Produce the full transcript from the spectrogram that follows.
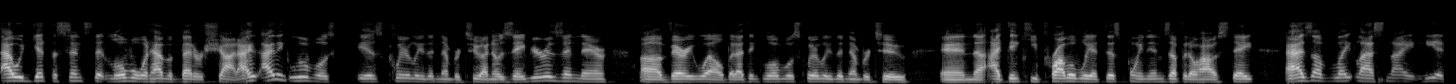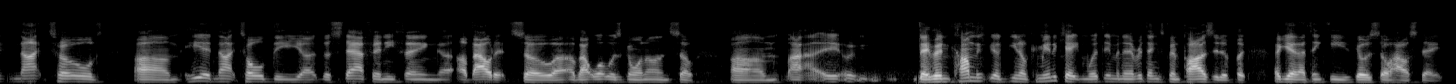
I would get the sense that Louisville would have a better shot. I, I think Louisville is, is clearly the number two. I know Xavier is in there uh, very well, but I think Louisville is clearly the number two. And uh, I think he probably at this point ends up at Ohio State. As of late last night, he had not told um, he had not told the uh, the staff anything uh, about it, so uh, about what was going on. So um, I, they've been com- you know communicating with him, and everything's been positive. But again, I think he goes to Ohio State.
